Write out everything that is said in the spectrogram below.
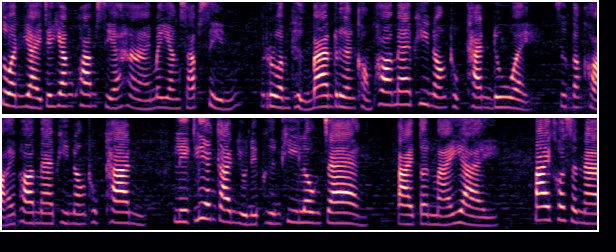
ส่วนใหญ่จะยังความเสียหายมายังทรัพย์สิน รวมถึงบ้านเรือนของพ่อแม่พี่น้องทุกท่านด้วย ซึ่งต้องขอให้พ่อแม่พี่น้องทุกท่านหลีกเลี่ยงการอยู่ในพื้นที่โล่งแจ้ง ใต้ต้นไม้ใหญ่ ป้ายโฆษณา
